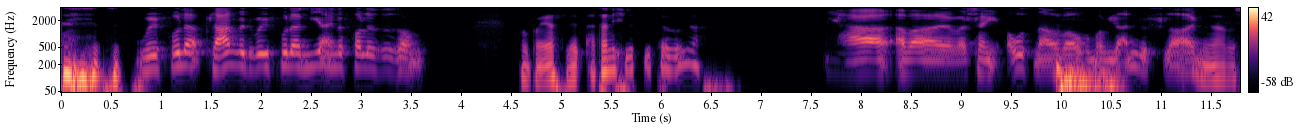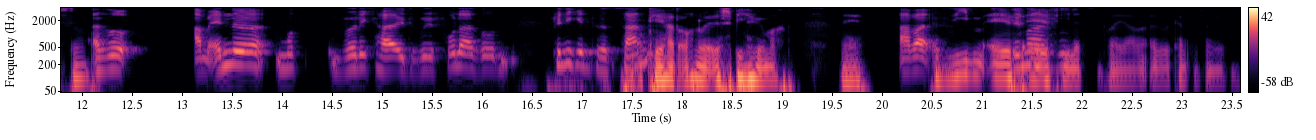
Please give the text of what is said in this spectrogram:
Will Fuller, plan mit Will Fuller nie eine volle Saison. Wobei er hat er nicht letztes Jahr sogar? Ja, aber wahrscheinlich Ausnahme war auch immer wieder angeschlagen. Ja, das stimmt. Also am Ende muss, würde ich halt Will Fuller so, finde ich interessant. Okay, hat auch nur elf Spiele gemacht. Nee. Aber 7, 11, 11 so die letzten drei Jahre. Also kannst du vergessen.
